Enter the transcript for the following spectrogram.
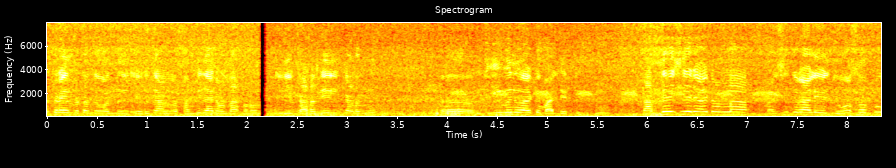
എത്രയും പെട്ടെന്ന് വന്ന് എടുക്കാനുള്ള സംവിധാനം ഉണ്ടാക്കണം. ഈ കടലിൽ കടന്ന് ജീവനുമായിട്ട് മല്ലിട്ട്. തദ്ദേശീയരായിട്ടുള്ള മത്സ്യത്തൊഴിലാളികൾ ജോസഫ്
